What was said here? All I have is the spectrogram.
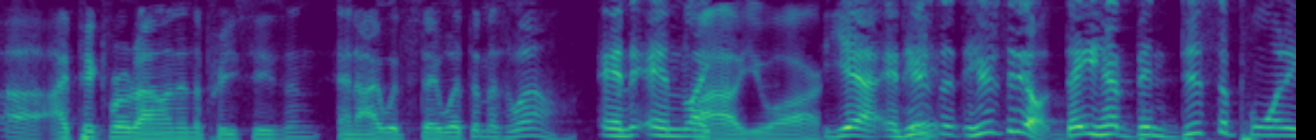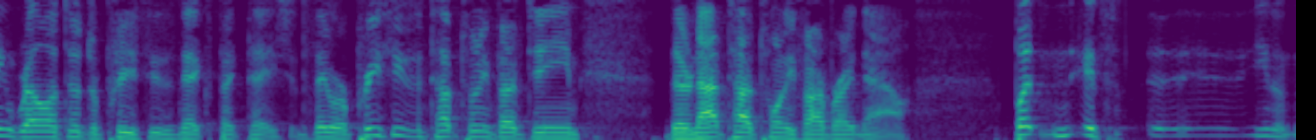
Uh, I picked Rhode Island in the preseason, and I would stay with them as well. And and like wow, you are. Yeah, and here's the here's the deal. They have been disappointing relative to preseason expectations. They were a preseason top 25 team. They're not top 25 right now. But it's uh, you know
